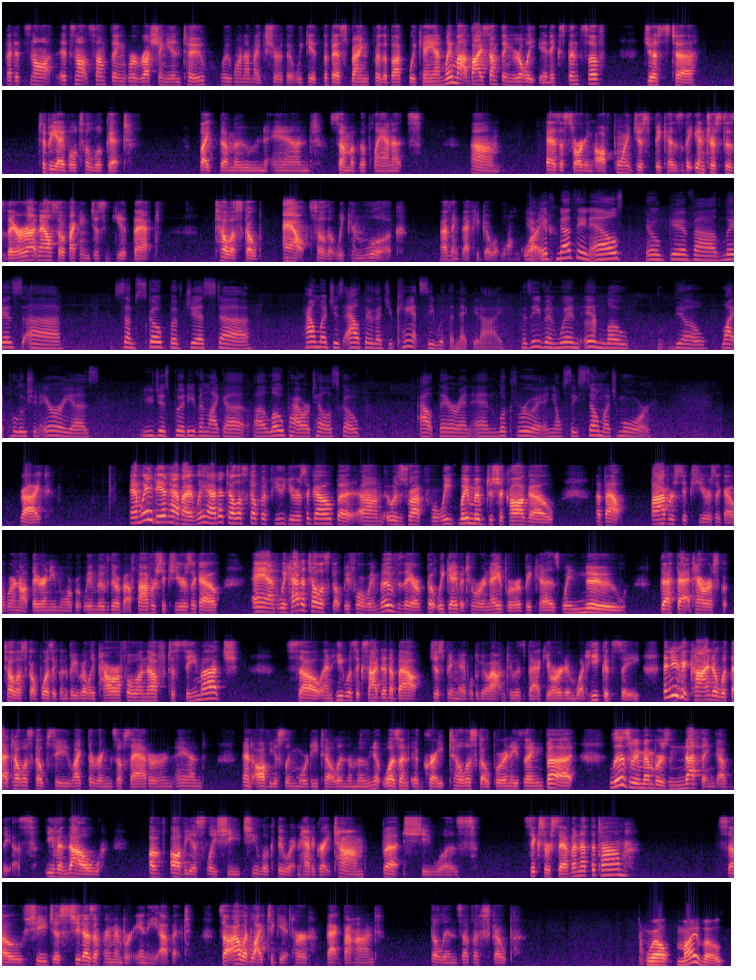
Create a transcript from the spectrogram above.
but it's not it's not something we're rushing into. We want to make sure that we get the best bang for the buck we can. We might buy something really inexpensive just to to be able to look at like the moon and some of the planets um, as a starting off point just because the interest is there right now. So if i can just get that telescope out so that we can look i think that could go a long way. Yeah, if nothing else, it'll give uh, Liz uh, some scope of just uh, how much is out there that you can't see with the naked eye. Because even when in low, you know, light pollution areas, you just put even like a, a low power telescope out there and, and look through it, and you'll see so much more. right. And we did have a we had a telescope a few years ago but um, it was right before we we moved to chicago about five or six years ago. We're not there anymore but we moved there about five or six years ago. And we had a telescope before we moved there but we gave it to our neighbor because we knew that that telesco- telescope wasn't going to be really powerful enough to see much so and he was excited about just being able to go out into his backyard and what he could see. And you could kind of with that telescope see like the rings of saturn and and obviously more detail in the moon. It wasn't a great telescope or anything but liz remembers nothing of this even though obviously she she looked through it and had a great time but she was six or seven at the time. So she just she doesn't remember any of it. So i would like to get her back behind the lens of a scope Well, my vote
